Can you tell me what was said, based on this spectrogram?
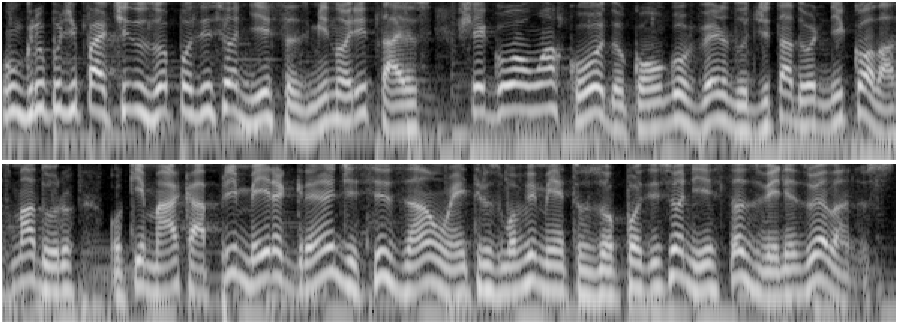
um grupo de partidos oposicionistas minoritários chegou a um acordo com o governo do ditador Nicolás Maduro, o que marca a primeira grande cisão entre os movimentos oposicionistas venezuelanos.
